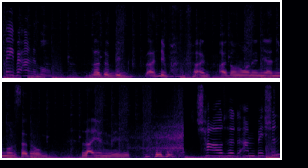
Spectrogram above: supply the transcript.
favourite animal, Not a big animal fan. I don't want any animals at home. Lion maybe. childhood ambition,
